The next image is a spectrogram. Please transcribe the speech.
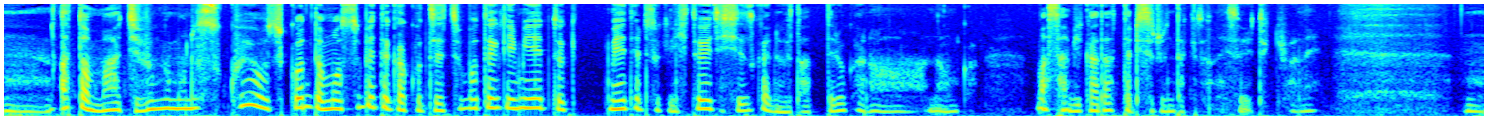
うん、あとはまあ自分がものすごい落ち込んでもう全てがこう絶望的に見える時見えてる時に一人で静かに歌ってるかななんか。まあサビ歌だったりするんだけどねそういう時はね、うん、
